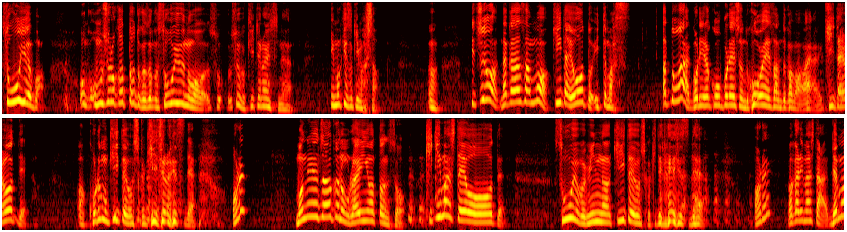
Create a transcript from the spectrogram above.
そういえば。なんか面白かったとかなんかそういうのはそそういえば聞いてないですね。今気づきました。うん。一応中田さんも聞いたよと言ってます。あとはゴリラコーポレーションの浩平さんとかもはい聞いたよって。あこれも聞いたよしか聞いてないですね。あれ？マネージャーからも LINE あったんですよ。聞きましたよって。そういえばみんな聞いたよしか来てないですね。あれ？わかりました。でも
